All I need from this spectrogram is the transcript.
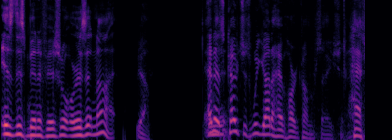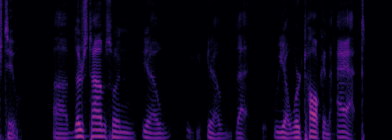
Is this beneficial or is it not? Yeah. And, as coaches, we got to have hard conversations. have to. Uh, there's times when you know, you know that you know we're talking at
